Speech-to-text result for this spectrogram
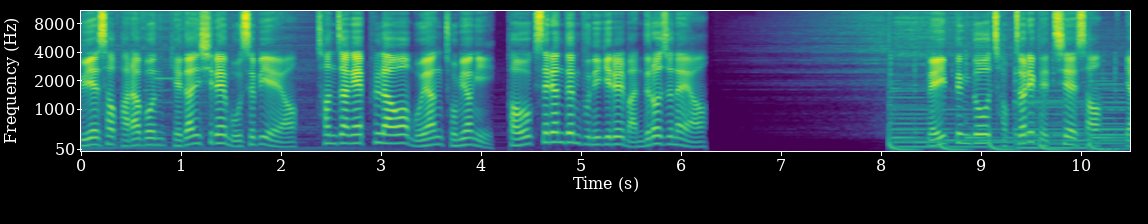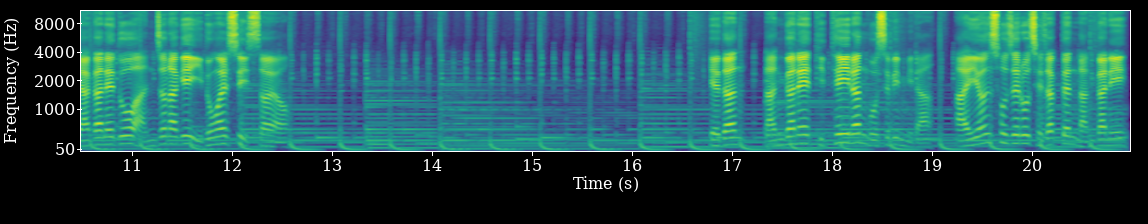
위에서 바라본 계단실의 모습이에요. 천장의 플라워 모양 조명이 더욱 세련된 분위기를 만들어주네요. 매입 등도 적절히 배치해서 야간에도 안전하게 이동할 수 있어요. 계단, 난간의 디테일한 모습입니다. 아이언 소재로 제작된 난간이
